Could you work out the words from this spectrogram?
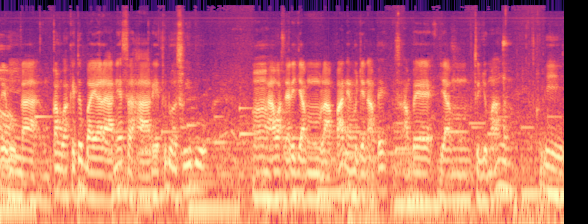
dibuka. Kan waktu itu bayarannya sehari itu dua ribu. Ah. ngawas dari jam 8 yang ujian sampai sampai jam 7 malam. Ih,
